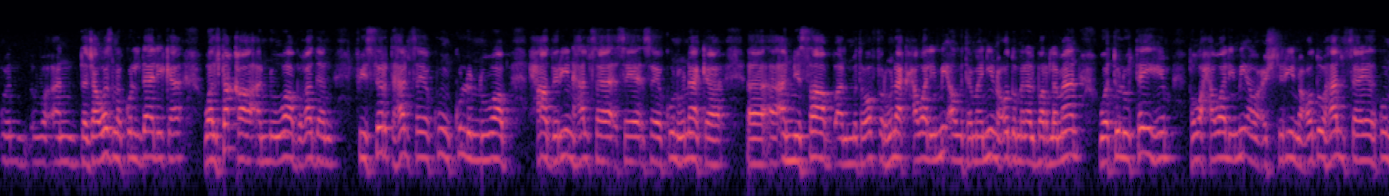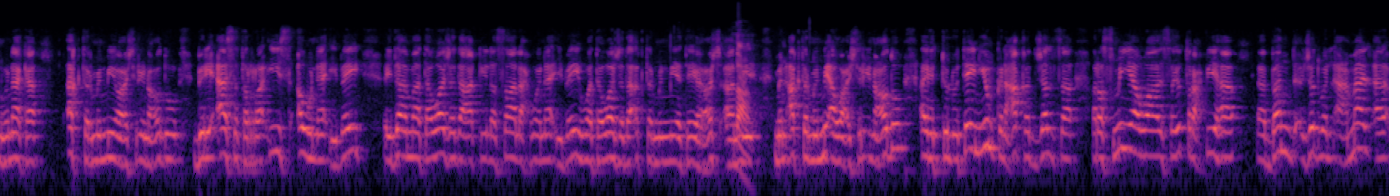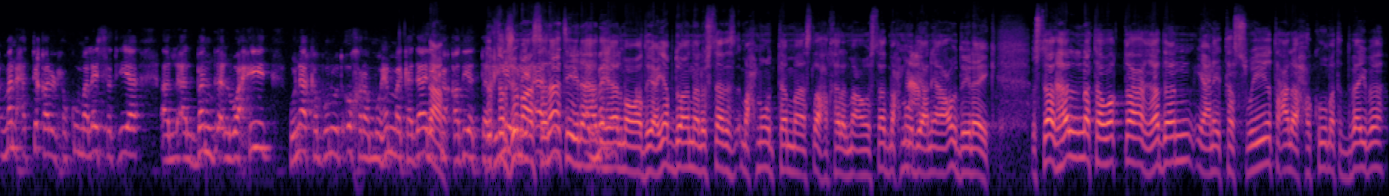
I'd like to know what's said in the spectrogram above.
أن تجاوزنا كل ذلك والتقى النواب غدا في سرت هل سيكون كل النواب حاضرين؟ هل سيكون هناك آه، النصاب المتوفر؟ هناك حوالي 180 عضو من البرلمان وثلثيهم هو حوالي 120 عضو. هل سيكون هناك أكثر من 120 عضو برئاسة الرئيس أو نائبيه إذا ما تواجد عقيل صالح ونائبيه وتواجد أكثر من 200 نعم. من أكثر من 120 عضو أي الثلثين يمكن عقد جلسة رسمية وسيطرح فيها بند جدول الأعمال. منح الثقة للحكومة ليست هي البند الوحيد. هناك بنود أخرى مهمة كذلك نعم. قضية تغيير دكتور جمعة سنأتي إلى هذه المواضيع. يبدو أن الأستاذ محمود تم إصلاح الخلل معه. أستاذ محمود نعم. يعني أعود إليك. أستاذ هل نتوقع غدا يعني تصويت على حكومة دبيبة؟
